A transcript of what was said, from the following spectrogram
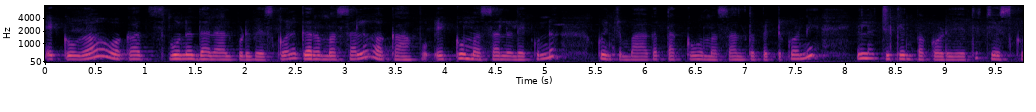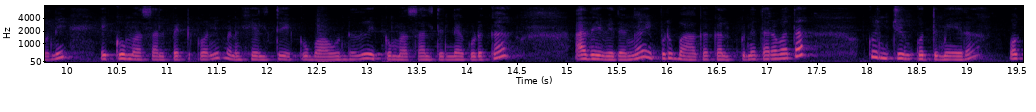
ఎక్కువగా ఒక స్పూన్ ధనాల పొడి వేసుకోవాలి. గరం మసాలా ఒక హాఫ్. ఎక్కువ మసాలా లేకుండా కొంచెం బాగా తక్కువ మసాలాతో పెట్టుకొని ఇలా చికెన్ పకోడీ అయితే చేసుకొని ఎక్కువ మసాలా పెట్టుకొని మన హెల్త్ ఎక్కువ బాగుండదు. ఎక్కువ మసాలా తిన్నా కూడా. అదేవిధంగా ఇప్పుడు బాగా కలుపుకున్న తర్వాత కొంచెం కొత్తిమీర ఒక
